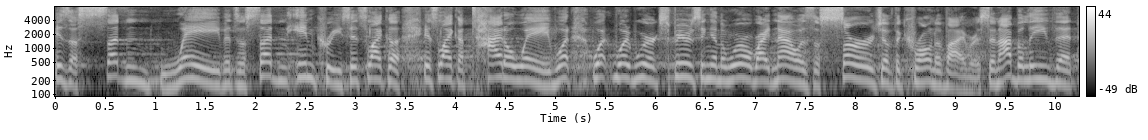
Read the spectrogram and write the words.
is a sudden wave. It's a sudden increase. It's like a it's like a tidal wave. What what what we're experiencing in the world right now is a surge of the coronavirus. And I believe that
